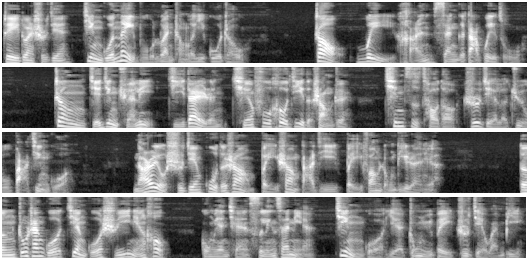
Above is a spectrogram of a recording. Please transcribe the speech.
这一段时间晋国内部乱成了一锅粥，赵、魏、韩三个大贵族正竭尽全力，几代人前赴后继的上阵，亲自操刀肢解了巨无霸晋国，哪有时间顾得上北上打击北方戎狄人呀？等中山国建国十一年后，公元前四零三年。晋国也终于被肢解完毕，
